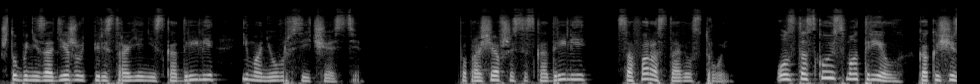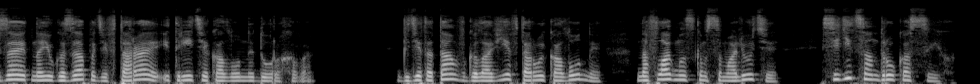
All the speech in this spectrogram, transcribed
чтобы не задерживать перестроение эскадрильи и маневр всей части. Попрощавшись с эскадрильей, Сафар оставил строй. Он с тоской смотрел, как исчезает на юго-западе вторая и третья колонны Дорохова. Где-то там, в голове второй колонны, на флагманском самолете, сидит Сандро Косых.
